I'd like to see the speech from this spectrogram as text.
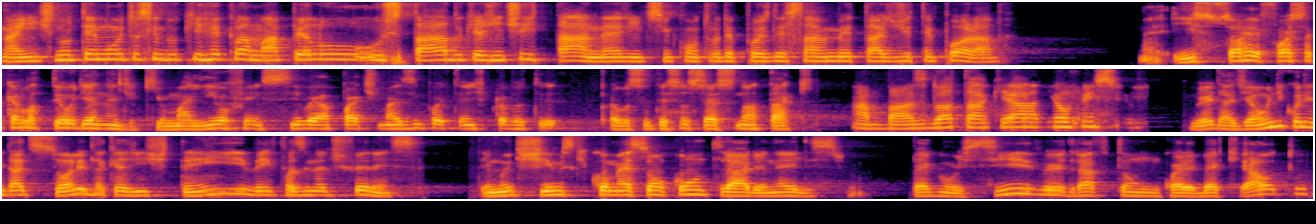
A gente não tem muito assim do que reclamar pelo estado que a gente está, né? A gente se encontrou depois dessa metade de temporada. É, isso só reforça aquela teoria, né, de que uma linha ofensiva é a parte mais importante para você ter sucesso no ataque a base do ataque é a linha ofensiva. Verdade, é a única unidade sólida que a gente tem e vem fazendo a diferença. Tem muitos times que começam ao contrário, né? Eles pegam o receiver, draftam um quarterback alto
